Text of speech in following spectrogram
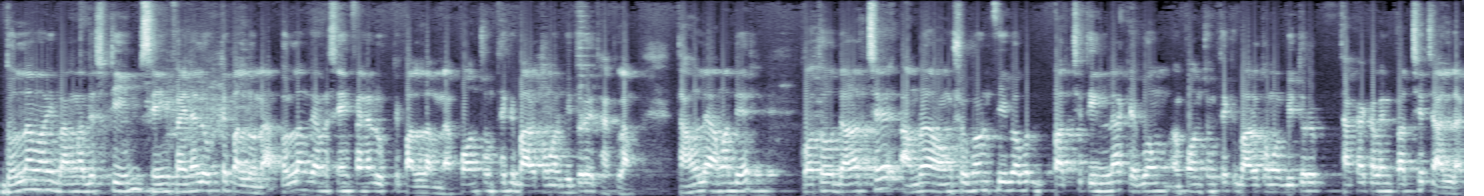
ধরলাম আমি বাংলাদেশ টিম সেমিফাইনালে উঠতে পারল না। ধরলাম যে আমরা সেমিফাইনালে উঠতে পারলাম না। পঞ্চম থেকে বারোতমার ভিতরে থাকলাম। তাহলে আমাদের কত দাঁড়াচ্ছে? আমরা অংশগ্রহণ ফি বাবদ পাচ্ছি তিন লাখ এবং পঞ্চম থেকে বারো বারোতম ভিতরে থাকাকালীন পাচ্ছি চার লাখ,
